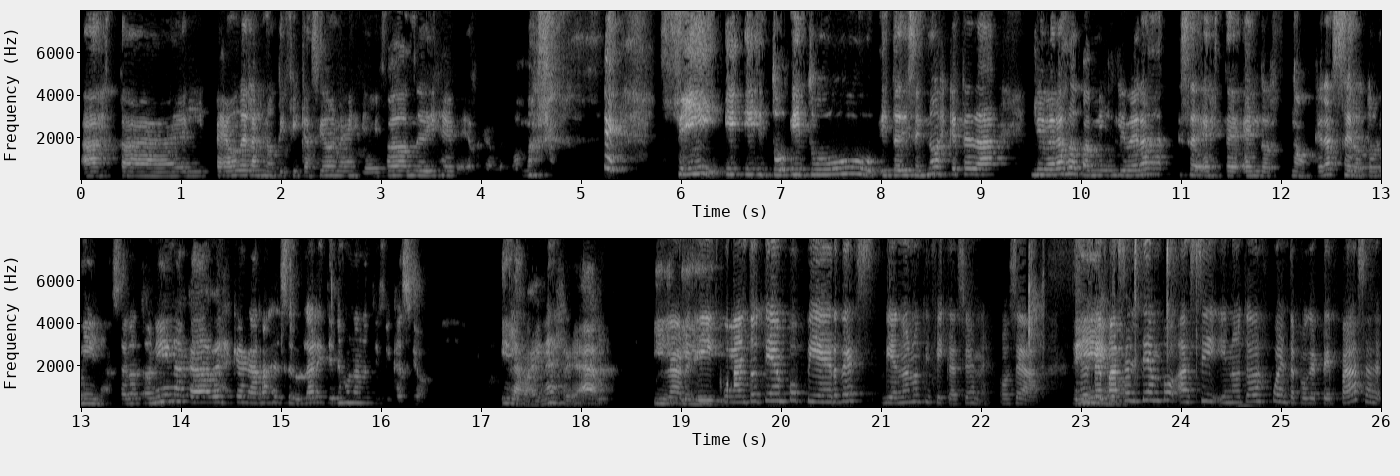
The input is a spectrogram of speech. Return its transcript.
hasta el peo de las notificaciones, y ahí fue donde dije, verga, sé". Sí, y, y, tú, y tú, y te dicen, no, es que te da, liberas dopamina, liberas, este, endorf- no, que era serotonina, serotonina cada vez que agarras el celular y tienes una notificación. Y la vaina es real. Y, Claro, y- ¿y cuánto tiempo pierdes viendo notificaciones? O sea, se sí, te pasa el tiempo así y no te das cuenta porque te pasas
